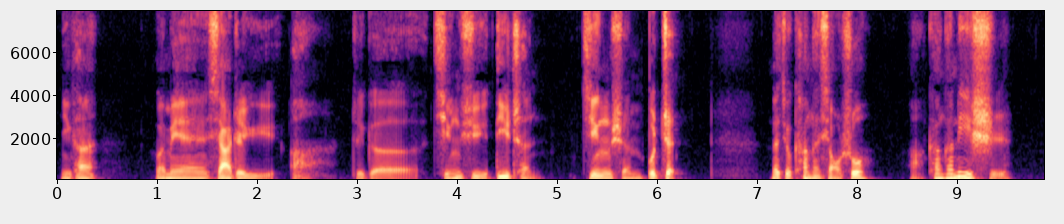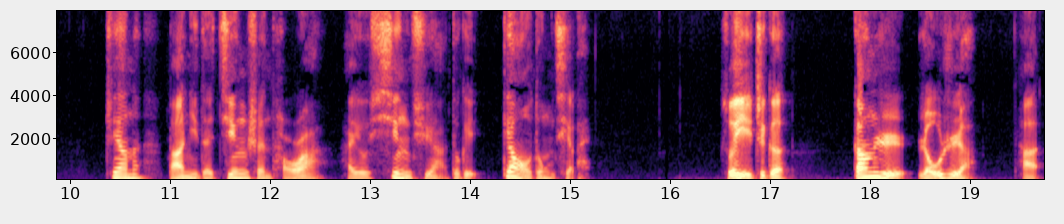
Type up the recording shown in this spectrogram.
你看，外面下着雨啊，这个情绪低沉，精神不振。那就看看小说啊，看看历史，这样呢，把你的精神头啊，还有兴趣啊，都给调动起来。所以这个刚日、柔日啊，它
